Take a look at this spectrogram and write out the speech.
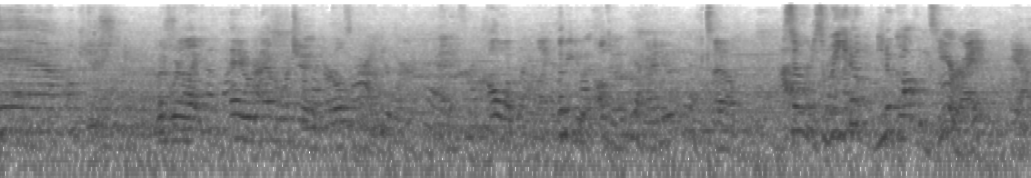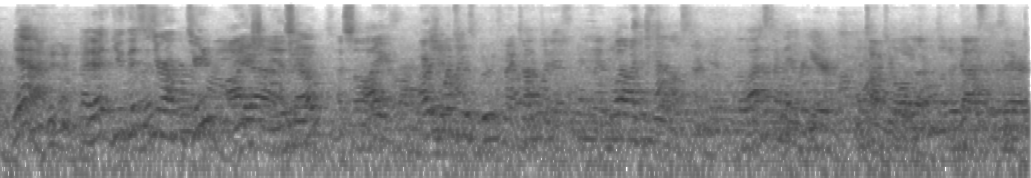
yeah, okay. But we're like, hey, we're gonna have a bunch of girls in their underwear, and all of them are like, let me do it, I'll do it, can I do it? So, so so but you know you know Coffin's here, right? yeah. Yeah. That- you, this is your opportunity. I, uh, you know. I saw I, I already went to his booth and I talked to him. And, well, I didn't do it this time yet. The last time they were here, I talked to all the other guys that were there.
